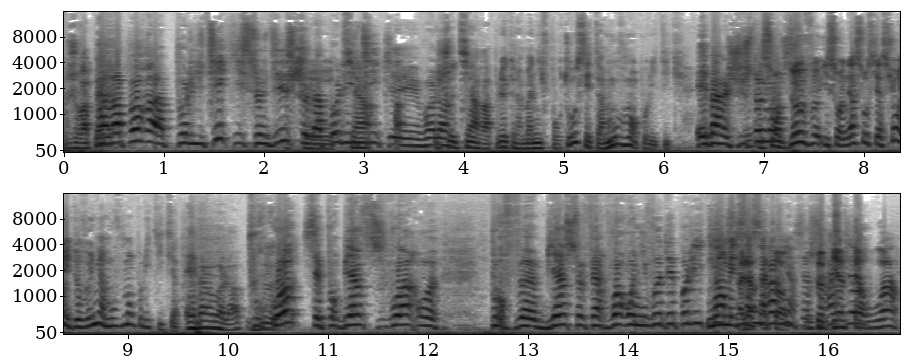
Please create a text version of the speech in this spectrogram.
Je rappelle. par rapport à la politique. Ils se disent que la politique à- et voilà. Je tiens à rappeler que la manif pour tous est un mouvement politique. Et ben Ils justement, sont, ils sont une association et devenus un mouvement politique. Et ben voilà. Pourquoi? C'est pour bien se voir, euh, pour euh, bien se faire voir au niveau des politiques. Non, mais Alors, ça à attends, rien. Pour se bien là. faire voir,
